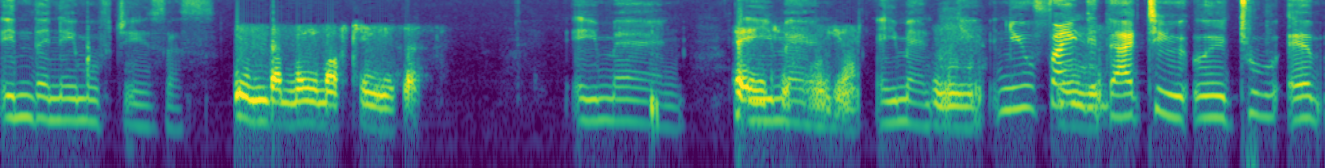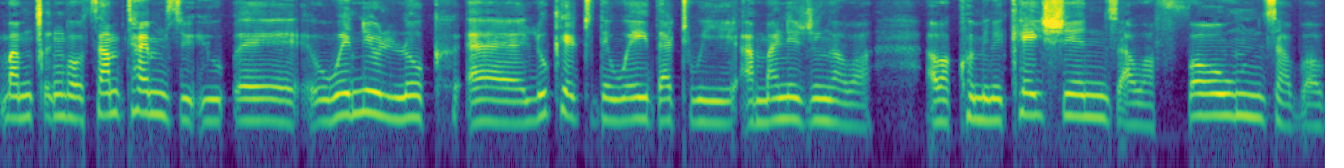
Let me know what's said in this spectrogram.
In the name of Jesus. In the name of Jesus. Amen. Thank Amen. you. Amen. Mm. You find that to uh, to uh, sometimes you uh, when you look uh, look at the way that we are managing our our communications, our phones, our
